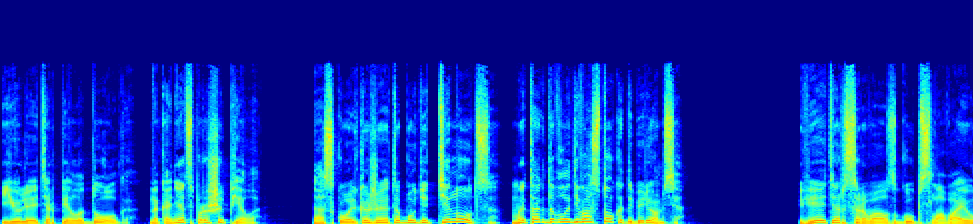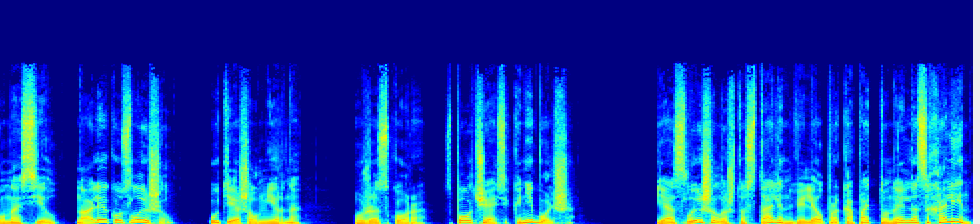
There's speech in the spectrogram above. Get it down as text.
Юлия терпела долго, наконец прошипела: "Да сколько же это будет тянуться? Мы так до Владивостока доберемся!» Ветер срывал с губ слова и уносил, но Олег услышал, утешил мирно. Уже скоро, с полчасика, не больше. Я слышала, что Сталин велел прокопать туннель на Сахалин.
